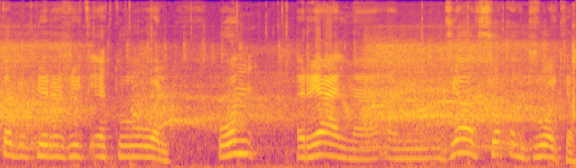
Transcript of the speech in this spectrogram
чтобы пережить эту роль, он реально эм, делал все как Джокер.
